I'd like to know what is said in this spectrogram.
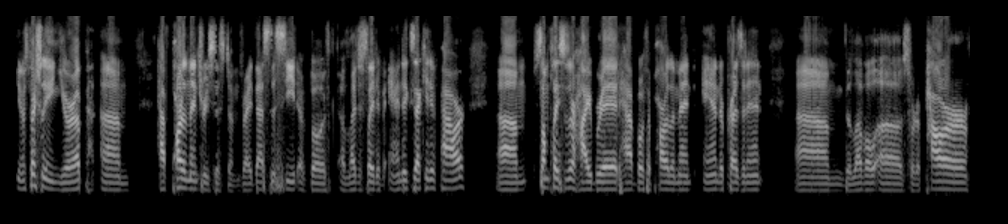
you know, especially in Europe, um, have parliamentary systems, right? That's the seat of both legislative and executive power. Um, some places are hybrid, have both a parliament and a president. Um, the level of sort of power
